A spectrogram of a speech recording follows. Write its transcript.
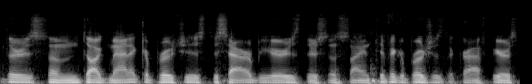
there's some dogmatic approaches to sour beers, there's some scientific approaches to craft beers,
